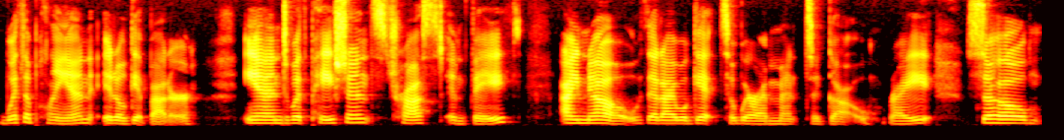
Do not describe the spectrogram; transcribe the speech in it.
with a plan, it'll get better. And with patience, trust, and faith, I know that I will get to where I'm meant to go, right? So,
